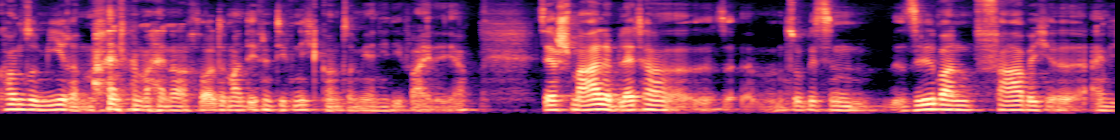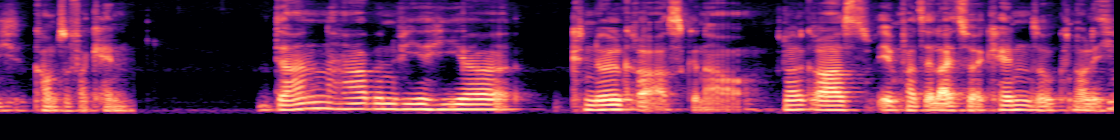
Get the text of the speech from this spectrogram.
konsumieren. Meiner Meinung nach sollte man definitiv nicht konsumieren, hier die Weide, ja. Sehr schmale Blätter, so ein bisschen silbernfarbig, äh, eigentlich kaum zu verkennen. Dann haben wir hier Knöllgras, genau. Knöllgras, ebenfalls sehr leicht zu erkennen, so knollig.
